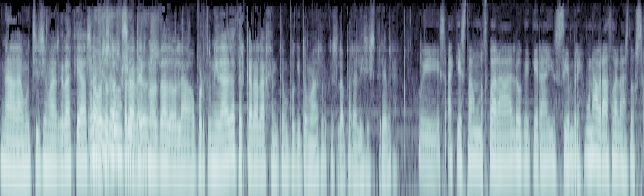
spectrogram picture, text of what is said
Nada, muchísimas gracias, a, vosotros por habernos dado la oportunidad de acercar a la gente un poquito más lo que es la parálisis cerebral. Pues aquí estamos para lo que queráis siempre. Un abrazo a las dos.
